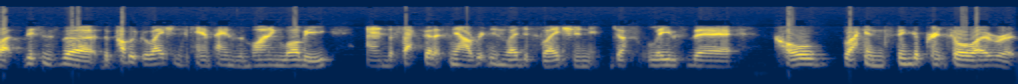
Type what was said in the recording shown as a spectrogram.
but this is the, the public relations campaign of the mining lobby, and the fact that it's now written in legislation just leaves their cold, blackened fingerprints all over it.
